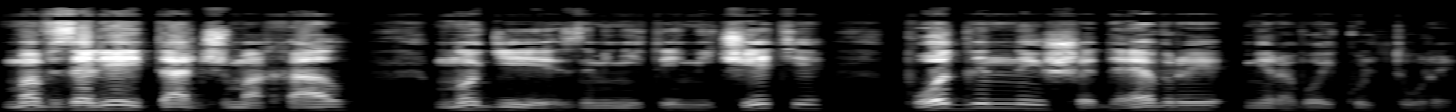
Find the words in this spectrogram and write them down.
Мавзолей Тадж-Махал, многие знаменитые мечети – подлинные шедевры мировой культуры.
